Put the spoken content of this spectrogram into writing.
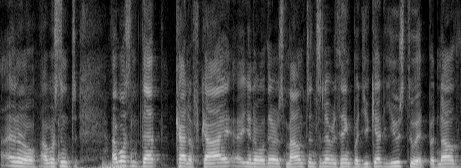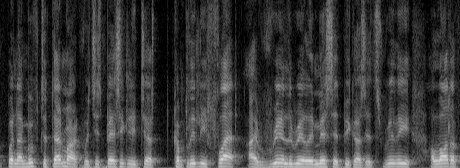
I don't know, I wasn't, I wasn't that kind of guy. Uh, you know, there's mountains and everything, but you get used to it. But now when I moved to Denmark, which is basically just completely flat, I really really miss it because it's really a lot of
